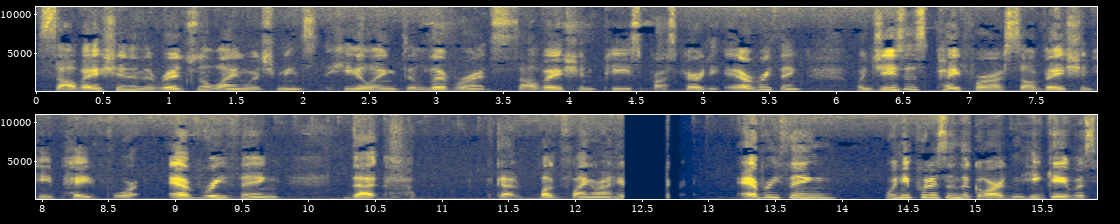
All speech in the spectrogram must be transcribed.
Salvation in the original language means healing, deliverance, salvation, peace, prosperity, everything. When Jesus paid for our salvation, he paid for everything that I got bug flying around here. Everything when he put us in the garden, he gave us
